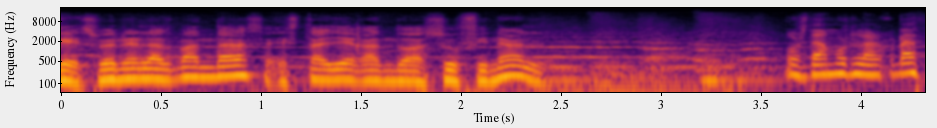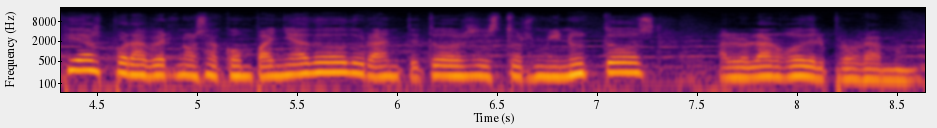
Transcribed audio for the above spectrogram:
Que suenen las bandas está llegando a su final. Os damos las gracias por habernos acompañado durante todos estos minutos a lo largo del programa.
